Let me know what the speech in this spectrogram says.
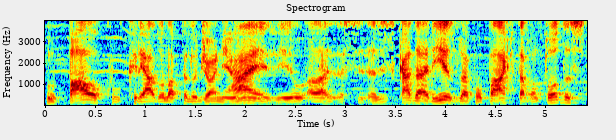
O palco criado lá pelo Johnny Ive, as, as escadarias do Apple Park estavam todas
